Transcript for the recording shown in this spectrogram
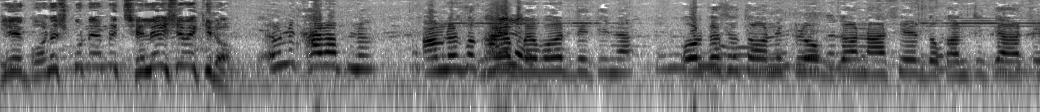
ইয়ে গণেশ কুন্ড এমনি ছেলে হিসেবে কিরম? এমনি খারাপ না। আমরা তো খারাপ ব্যবহার দেখি না। ওর কাছে তো অনেক লোকজন আসে দোকান থেকে আসে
